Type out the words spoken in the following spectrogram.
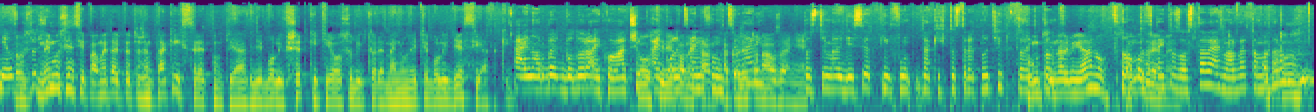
To nemusím si pamätať, pretože v takých stretnutiach, kde boli všetky tie osoby, ktoré menujete, boli desiatky. Aj Norbert Bodor, aj Kovačík, aj policajní funkcionári. Akože to naozaj nie. To ste mali desiatky fun- takýchto stretnutí? Funkcionármi áno, v, tom, v tejto zostave aj s Norbertom Bodorom? To,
